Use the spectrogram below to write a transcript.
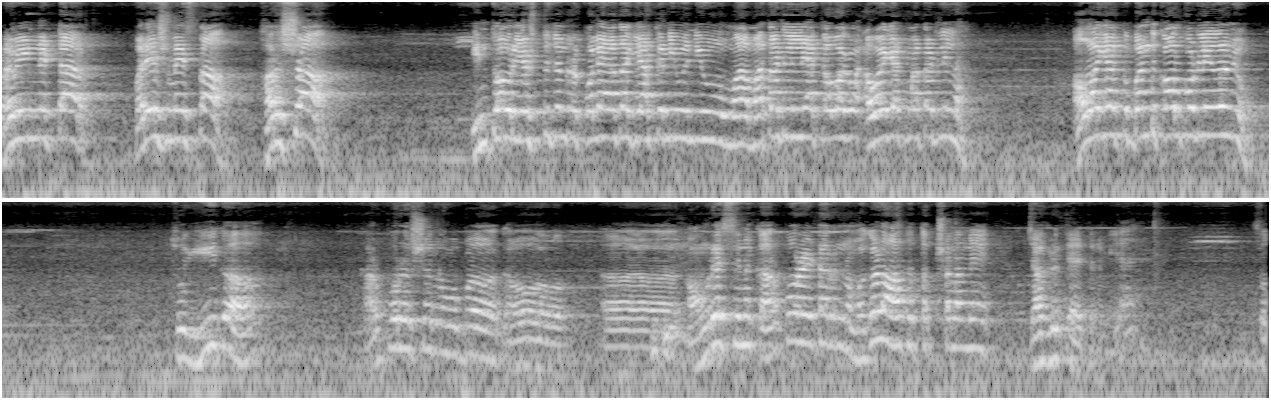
ಪ್ರವೀಣ್ ನೆಟ್ಟಾರ್, ಪರೇಶ್ ಮೇಸ್ತಾ, ಹರ್ಷ, ಇಂಥವ್ರು ಎಷ್ಟು ಜನರ ಕೊಲೆ ಆದಾಗ ಯಾಕೆ ನೀವು ನೀವು ಮಾತಾಡಲಿಲ್ಲ ಮಾತಾಡ್ಲಿಲ್ಲ ಯಾಕೆ? ಅವಾಗ ಅವಾಗ ಯಾಕೆ ಮಾತಾಡಲಿಲ್ಲ? ಅವಾಗ ಯಾಕೆ ಬಂದು ಕಾಲ್ ಕೊಡ್ಲಿಲ್ಲ ನೀವು? ಸೊ ಈಗ ಕಾರ್ಪೊರೇಷನ್ ಒಬ್ಬ ಕಾಂಗ್ರೆಸ್ಸಿನ ಕಾರ್ಪೊರೇಟರ್ನ ಮಗಳು ಆದ ತಕ್ಷಣನೇ ಜಾಗೃತಿ ಆಯ್ತು ನಿಮಗೆ? ಸೊ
